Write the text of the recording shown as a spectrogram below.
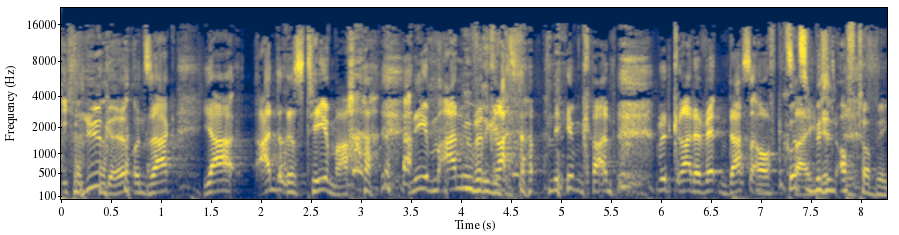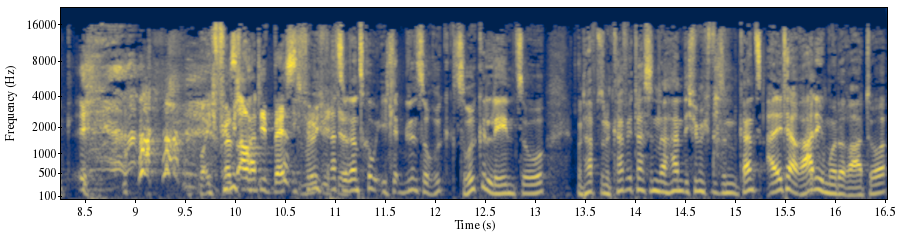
ich lüge und sag, ja, anderes Thema. Nebenan wird gerade, nebenan wird gerade Wetten das aufgezeichnet. Kurz ein bisschen off-topic. Boah, ich fühle mich auch grad- die Ich fühle mich gerade so ganz komisch. Ich bin so rück, zurückgelehnt so und habe so eine Kaffeetasse in der Hand. Ich fühle mich wie so ein ganz alter Radiomoderator,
